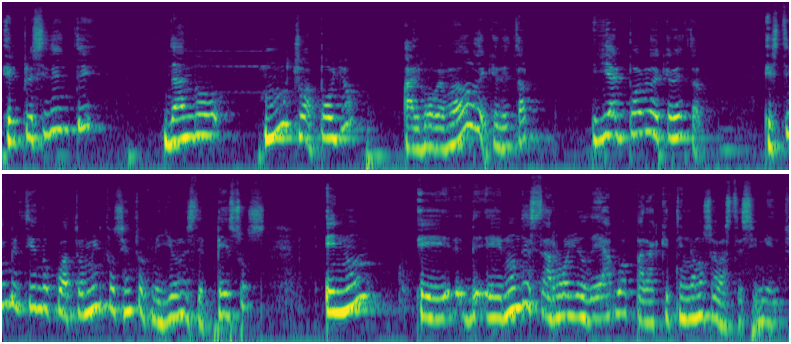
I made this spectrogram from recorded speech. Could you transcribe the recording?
el presidente dando mucho apoyo al gobernador de Querétaro y al pueblo de Querétaro. Está invirtiendo 4.200 millones de pesos en un, eh, en un desarrollo de agua para que tengamos abastecimiento.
